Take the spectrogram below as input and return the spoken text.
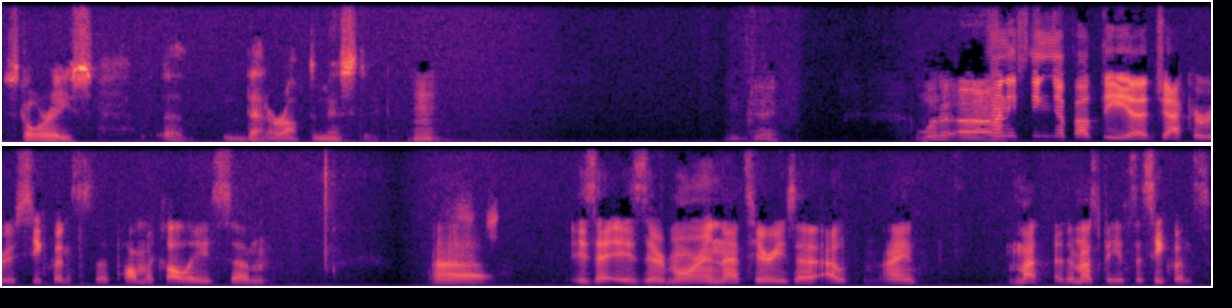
stories that are optimistic. Okay. What um, Anything about the uh, Jackaroo sequence, the Paul McAuley's? Um, uh, is that, is there more in that series uh, out? I mu- there must be. It's a sequence.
